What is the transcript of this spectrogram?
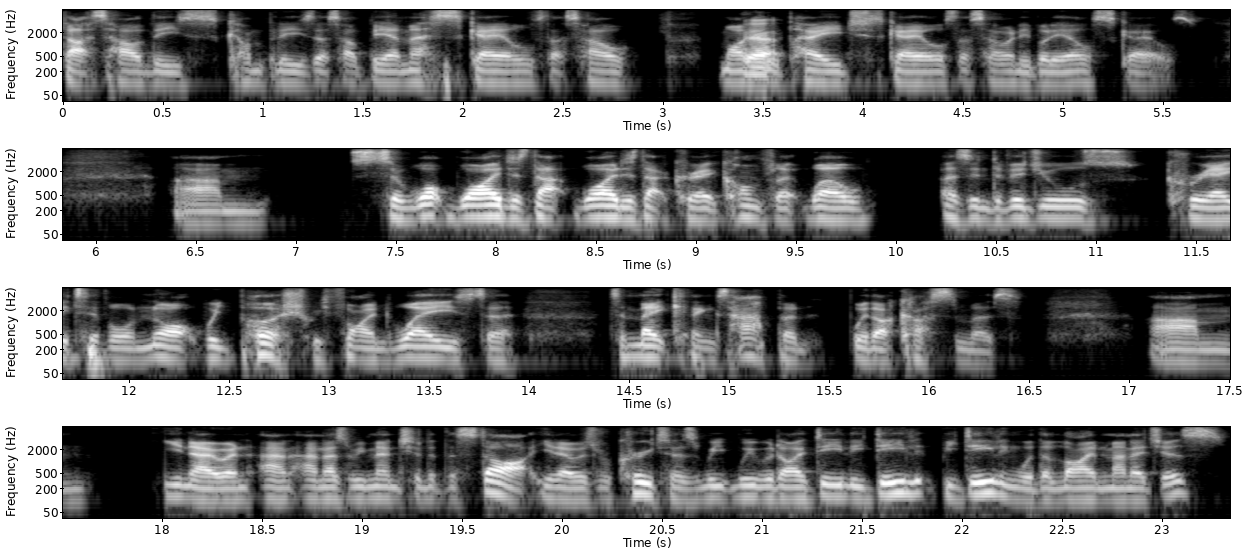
That's how these companies, that's how BMS scales, that's how Michael yeah. Page scales, that's how anybody else scales. Um, so what why does that why does that create conflict? Well, as individuals, creative or not, we push, we find ways to to make things happen with our customers. Um, you know, and, and and as we mentioned at the start, you know, as recruiters, we, we would ideally deal, be dealing with the line managers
